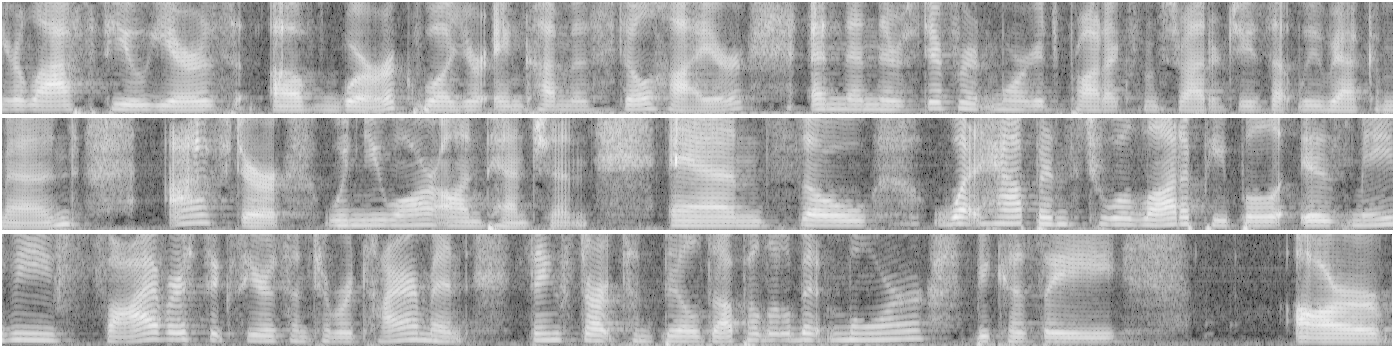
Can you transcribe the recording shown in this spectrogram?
your last few years of work while your income is still higher. And then there's different mortgage products and strategies that we recommend after when you are on pension. And so what happens to a lot of people is maybe five or six years into retirement, things start to build up a little bit more because they are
